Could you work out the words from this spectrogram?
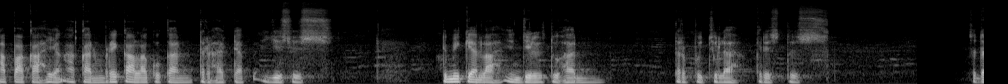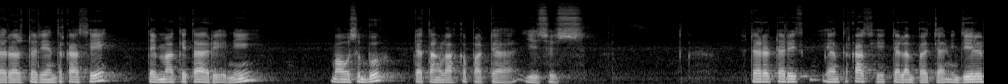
apakah yang akan mereka lakukan terhadap Yesus. Demikianlah Injil Tuhan. Terpujilah Kristus. Saudara-saudari yang terkasih, tema kita hari ini, mau sembuh, datanglah kepada Yesus. Saudara-saudari yang terkasih, dalam bacaan Injil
